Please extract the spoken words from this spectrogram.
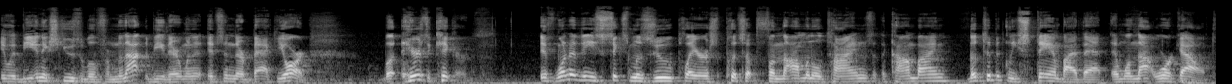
it would be inexcusable for them not to be there when it's in their backyard. But here's the kicker. If one of these six Mizzou players puts up phenomenal times at the combine, they'll typically stand by that and will not work out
